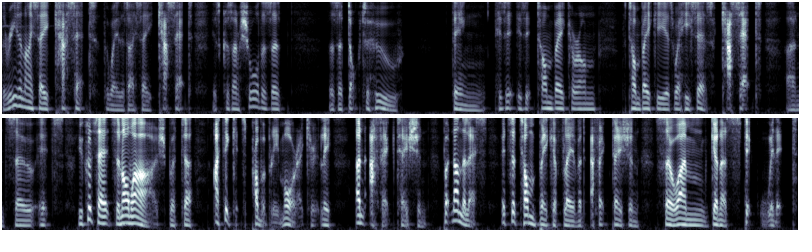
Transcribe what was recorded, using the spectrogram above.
The reason I say cassette the way that I say cassette is because I'm sure there's a there's a Doctor Who thing. Is it is it Tom Baker on the Tom Baker years where he says cassette, and so it's you could say it's an homage, but uh, I think it's probably more accurately an affectation. But nonetheless, it's a Tom Baker flavoured affectation, so I'm gonna stick with it.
